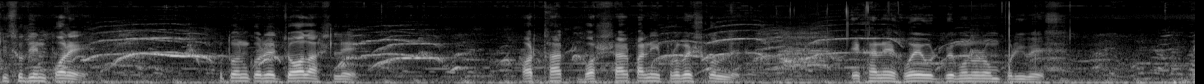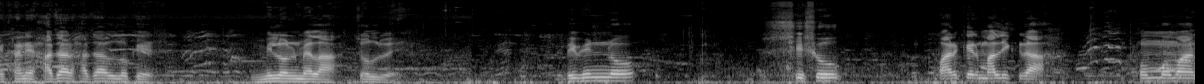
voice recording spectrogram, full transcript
কিছুদিন পরে নতুন করে জল আসলে, অর্থাৎ বর্ষার পানি প্রবেশ করলে এখানে হয়ে উঠবে মনোরম পরিবেশ। এখানে হাজার হাজার লোকের মিলন মেলা চলবে। বিভিন্ন শিশু পার্কের মালিকরা ভ্রম্যমান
